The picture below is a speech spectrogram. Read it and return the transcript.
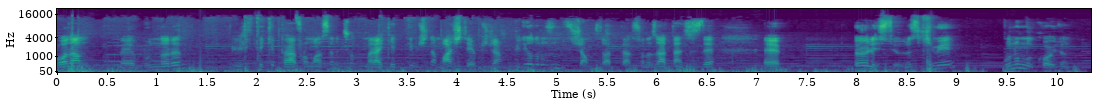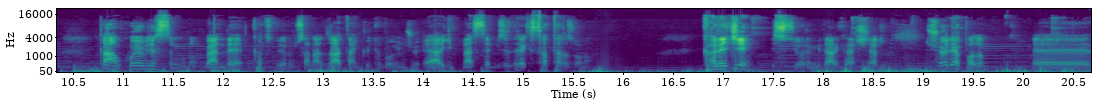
Bu adam e, bunların ligdeki performanslarını çok merak ettiğim için de maç da yapacağım. Videoları uzun tutacağım bu saatten sonra. Zaten siz de e, öyle istiyordunuz. Kimi bunu mu koydun? Tamam koyabilirsin bunu. Ben de katılıyorum sana. Zaten kötü bir oyuncu. Eğer gitmezse bize direkt satarız onu. Kaleci istiyorum bir de arkadaşlar. Şöyle yapalım. Eee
